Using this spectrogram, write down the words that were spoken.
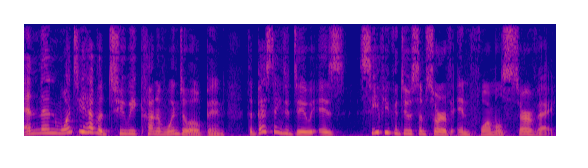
And then once you have a two week kind of window open, the best thing to do is see if you could do some sort of informal survey.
